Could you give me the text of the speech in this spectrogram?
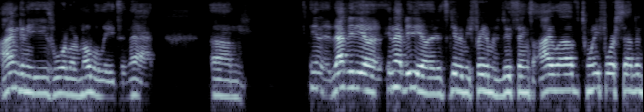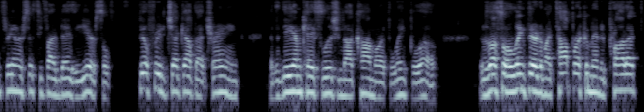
I'm gonna use Warlord Mobile Leads in that. Um, in that video, in that video, it's given me freedom to do things I love 24/7, 365 days a year. So feel free to check out that training at the dmksolution.com or at the link below. There's also a link there to my top recommended product.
